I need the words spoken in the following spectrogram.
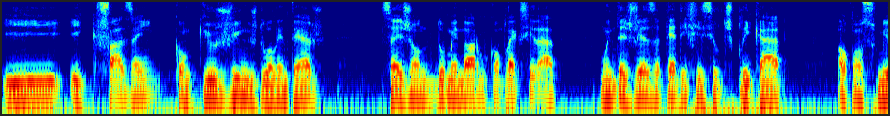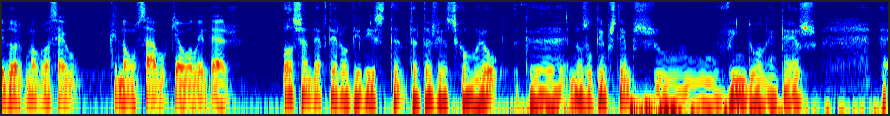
e, e que fazem com que os vinhos do Alentejo sejam de uma enorme complexidade. Muitas vezes até difícil de explicar ao consumidor que não consegue que não sabe o que é o Alentejo. O Alexandre deve ter ouvido isso tantas vezes como eu, que nos últimos tempos o, o vinho do Alentejo uh,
